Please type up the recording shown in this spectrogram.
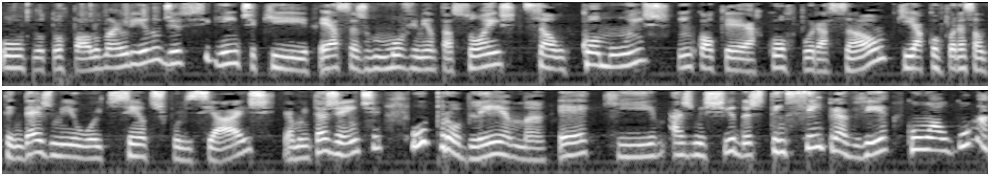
o Dr. Paulo Maiorino disse o seguinte, que essas movimentações são comuns em qualquer corporação, que a corporação tem 10.800 policiais, é muita gente. O problema é que as mexidas têm sempre a ver com alguma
